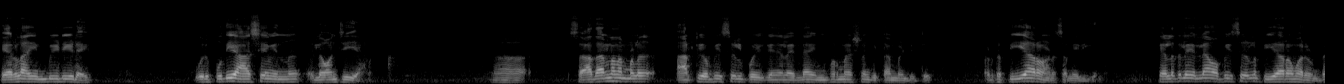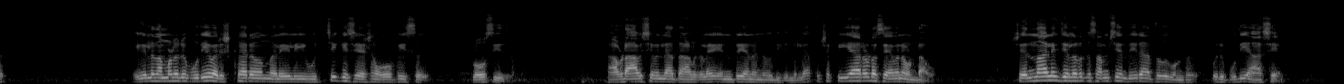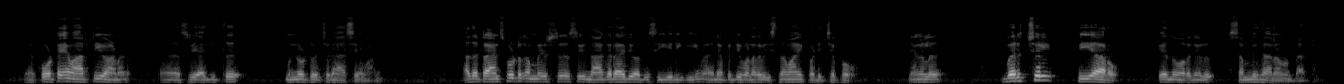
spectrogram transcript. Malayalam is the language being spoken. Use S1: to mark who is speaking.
S1: കേരള എം ബി ഡിയുടെ ഒരു പുതിയ ആശയം ഇന്ന് ലോഞ്ച് ചെയ്യുകയാണ് സാധാരണ നമ്മൾ ആർ ടി ഓഫീസുകളിൽ പോയി കഴിഞ്ഞാൽ എല്ലാ ഇൻഫർമേഷനും കിട്ടാൻ വേണ്ടിയിട്ട് അവിടുത്തെ പി ആർ ആണ് സമീപിക്കുന്നത്. കേരളത്തിലെ എല്ലാ ഓഫീസുകളിലും പി ആർ ഒമാരുണ്ട് എങ്കിലും നമ്മളൊരു പുതിയ പരിഷ്കാരം എന്ന നിലയിൽ ഈ ഉച്ചയ്ക്ക് ശേഷം ഓഫീസ് ക്ലോസ് ചെയ്തിരുന്നു. അവിടെ ആവശ്യമില്ലാത്ത ആളുകളെ എൻട്രി ചെയ്യാൻ അനുവദിക്കുന്നില്ല. പക്ഷേ പി ആറുടെ സേവനം ഉണ്ടാവും. പക്ഷെ എന്നാലും ചിലർക്ക് സംശയം തീരാത്തത് കൊണ്ട് ഒരു പുതിയ ആശയം കോട്ടയം ആർ ടി ആണ് ശ്രീ അജിത്ത് മുന്നോട്ട് വെച്ചൊരു ആശയമാണ്. അത് ട്രാൻസ്പോർട്ട് കമ്മീഷണർ ശ്രീ നാഗരാജു അത് സ്വീകരിക്കുകയും അതിനെപ്പറ്റി വളരെ വിശദമായി പഠിച്ചപ്പോൾ ഞങ്ങൾ വെർച്വൽ പി ആർ ഒ എന്ന് പറഞ്ഞൊരു സംവിധാനമാണ് ഉണ്ടാക്കുന്നത്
